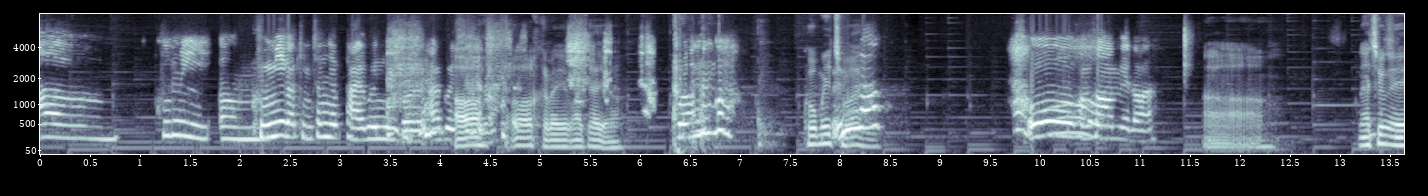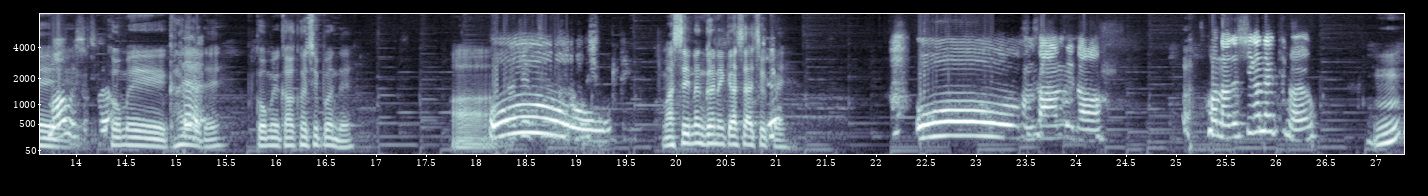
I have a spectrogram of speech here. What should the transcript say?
아, 음, 구미, 음, 구미가 김천 옆에 알고 있는 걸 알고 어, 있습니다. 어, 그래, 맞아요. 뭐라는 거야? 구미 좋아요. 오, 감사합니다. 아, 나중에 뭐 하고 있었어요? 구미 가야 네. 돼. 구미 가고 싶은데. 아, 오, 맛있는 거니까 사줄게. 오, 감사합니다. 어, 나중에 시간 낼 때 봐요. 응?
